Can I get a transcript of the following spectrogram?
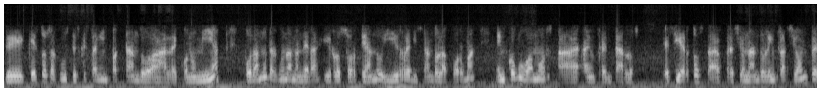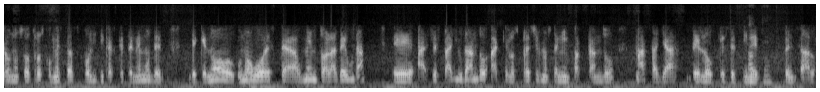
de que estos ajustes que están impactando a la economía podamos de alguna manera irlos sorteando y ir revisando la forma en cómo vamos a, a enfrentarlos. Es cierto, está presionando la inflación, pero nosotros con estas políticas que tenemos de, de que no, no hubo este aumento a la deuda, eh, se está ayudando a que los precios no estén impactando más allá de lo que se tiene pensado.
